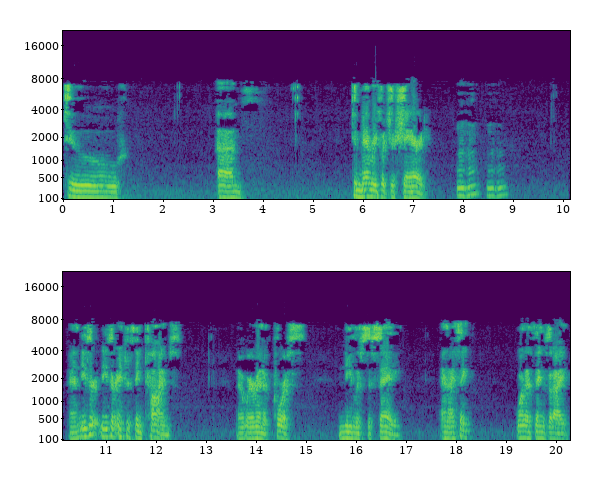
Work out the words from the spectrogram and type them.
to um, to memories which are shared Mm-hmm, mm-hmm. And these are these are interesting times that we're in, of course, needless to say. And I think one of the things that I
